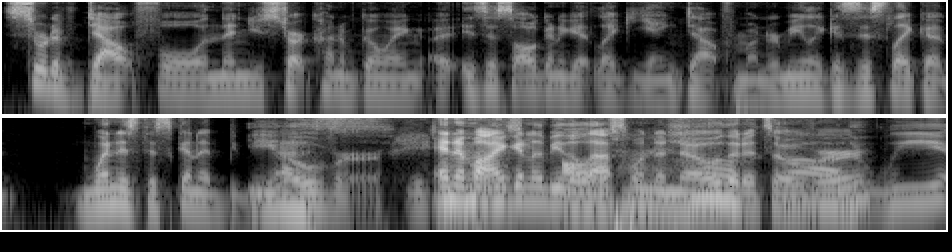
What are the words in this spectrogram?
And sort of doubtful and then you start kind of going uh, is this all going to get like yanked out from under me like is this like a when is this going to be Yes. over We talk and am i going to be the all last one to know Oh, that it's God, over We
